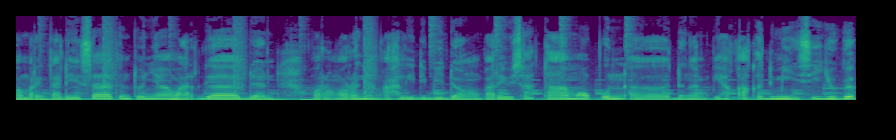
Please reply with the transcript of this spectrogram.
pemerintah desa tentunya warga dan orang-orang yang ahli di bidang pariwisata maupun e, dengan pihak akademisi juga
